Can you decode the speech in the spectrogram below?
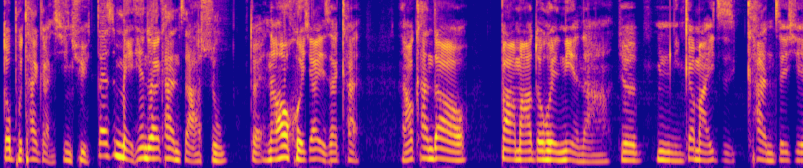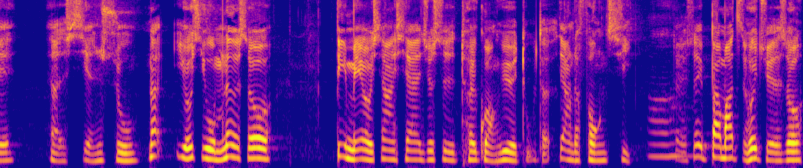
都不太感兴趣，但是每天都在看杂书，对，然后回家也在看，然后看到爸妈都会念啊，就、嗯、你干嘛一直看这些呃闲书？那尤其我们那个时候。并没有像现在就是推广阅读的这样的风气，对，所以爸妈只会觉得说，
